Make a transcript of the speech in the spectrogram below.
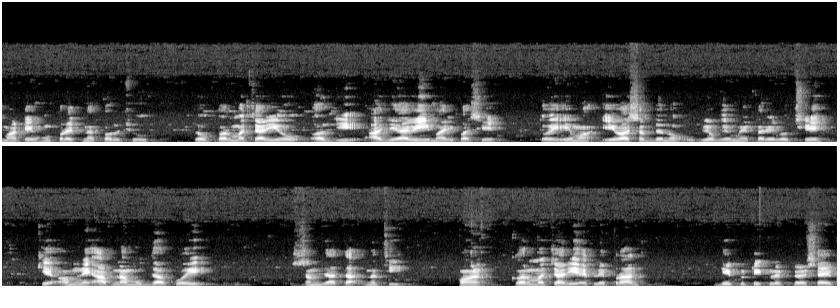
માટે હું પ્રયત્ન કરું છું. તો કર્મચારીઓ અરજી આજે આવી મારી પાસે. તો એમાં એવા શબ્દનો ઉપયોગ એમણે કરેલો છે કે અમને આપના મુદ્દા કોઈ સમજાતા નથી. પણ કર્મચારી એટલે પ્રાંત ડેપ્યુટી કલેક્ટર સાહેબ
